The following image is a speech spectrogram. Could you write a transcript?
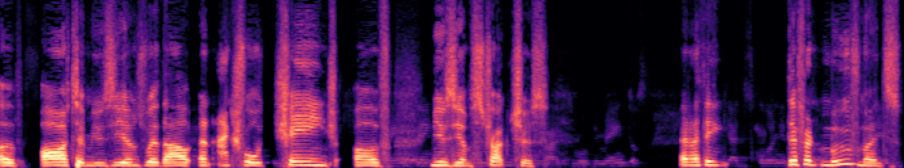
of art and museums without an actual change of museum structures. And I think different movements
